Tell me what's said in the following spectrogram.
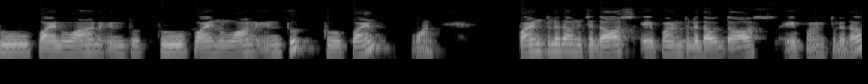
two point one into two point one into two point one point তুলে দাও নিচে দশ, এই পয়েন্ট তুলে দাও দশ, এই পয়েন্ট তুলে দাও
